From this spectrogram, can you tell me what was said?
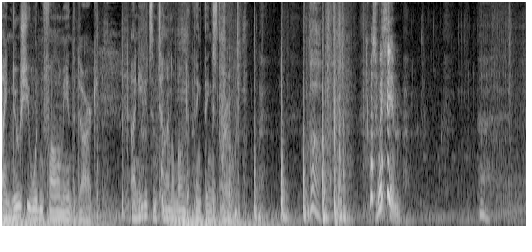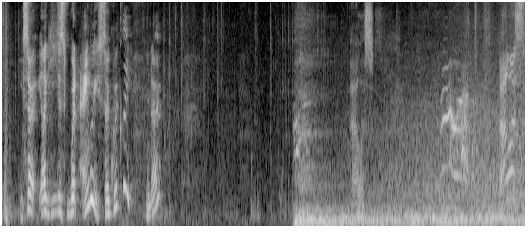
I knew she wouldn't follow me in the dark. I needed some time alone to think things through. What's with him? He's so like he just went angry so quickly, you know? Alice? Alice?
